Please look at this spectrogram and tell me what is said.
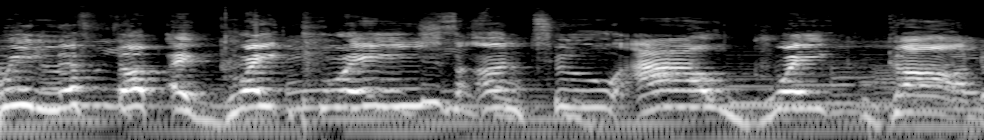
We lift up a great praise unto our great God.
